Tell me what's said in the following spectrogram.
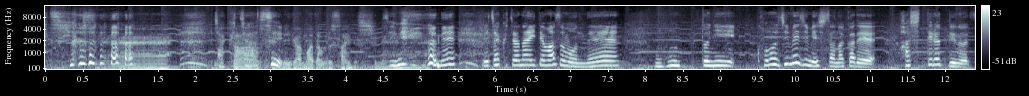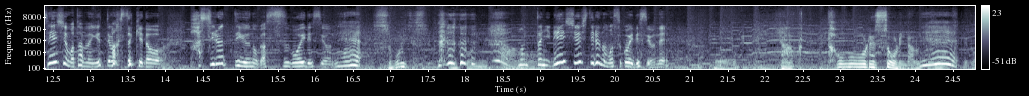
暑いですね。めちゃくちゃ暑いセミがまだうるさいですしね。セミがねめちゃくちゃ鳴いてますもんねもう本当にこのジメジメした中で走ってるっていうのは選手も多分言ってましたけど、はい走るっていうのがすごいですよねすごいですよ。本当に。本当に練習してるのもすごいですよねもういや倒れそうになると思うんですけど、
